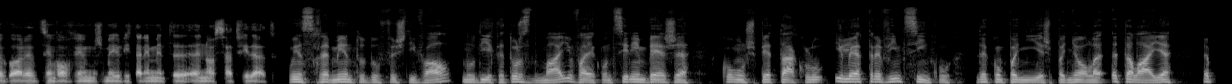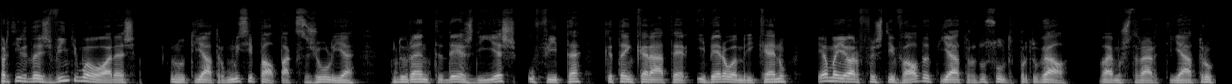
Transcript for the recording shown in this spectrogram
agora desenvolvemos maioritariamente a, a nossa atividade. O encerramento do festival, no dia 14 de maio, vai acontecer em Beja, com o espetáculo Eletra 25, da companhia espanhola Atalaia, a partir das 21 horas, no Teatro Municipal Pax Júlia. Durante 10 dias, o FITA, que tem caráter ibero-americano, é o maior festival de teatro do sul de Portugal. Vai mostrar teatro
